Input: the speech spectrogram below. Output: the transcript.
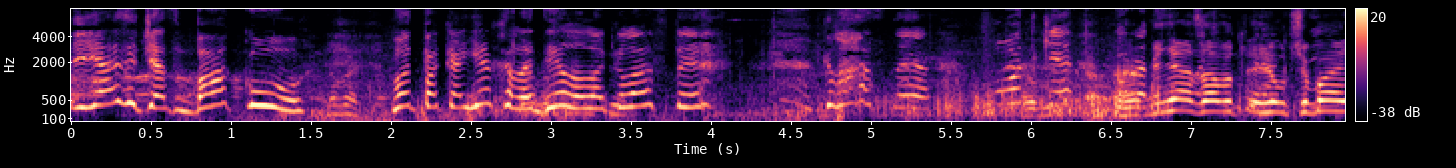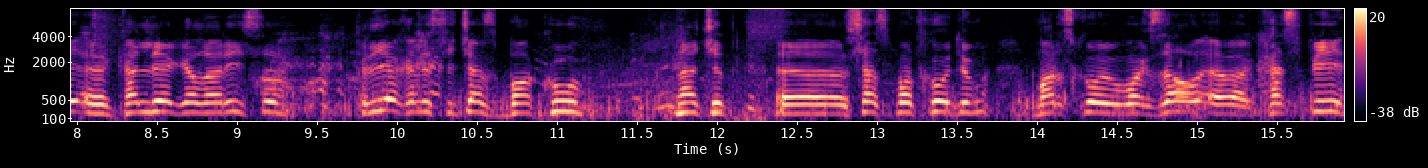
И я сейчас в Баку. Вот пока ехала, делала классные, классные фотки. Меня зовут Юлчубай, э, коллега Лариса. Приехали сейчас в Баку. Значит, э, сейчас подходим морской вокзал э, Каспий.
